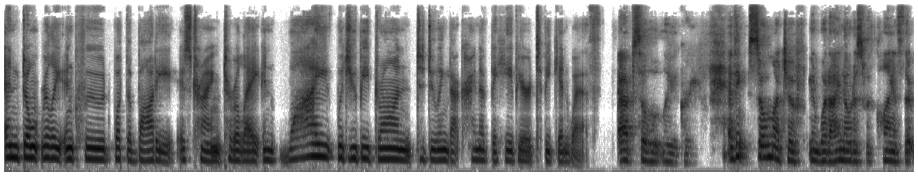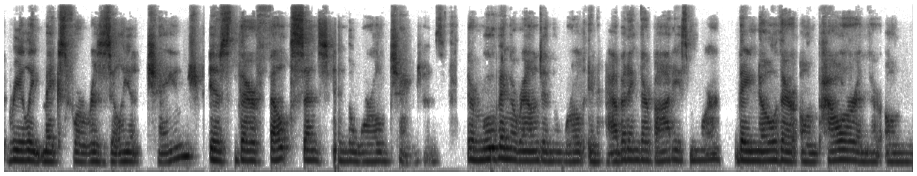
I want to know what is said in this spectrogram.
and don't really include what the body is trying to relay. And why would you be drawn to doing that kind of behavior to begin with? Absolutely agree. I think so much of in what I notice with clients that really makes for resilient change is their felt sense in the world changes. They're moving around in the world, inhabiting their bodies more. They know their own power and their own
